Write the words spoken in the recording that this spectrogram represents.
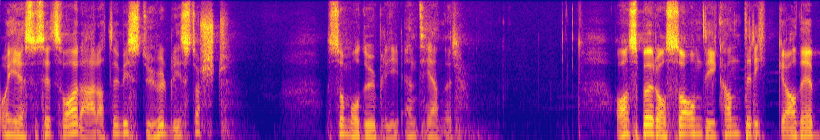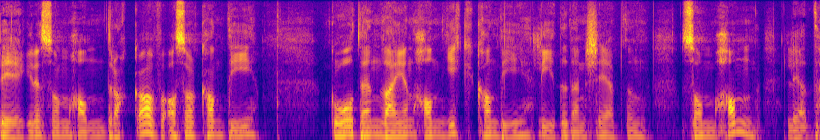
Og Jesus sitt svar er at hvis du vil bli størst, så må du bli en tjener. Og Han spør også om de kan drikke av det begeret som han drakk av. Altså, Kan de gå den veien han gikk? Kan de lide den skjebnen som han led?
